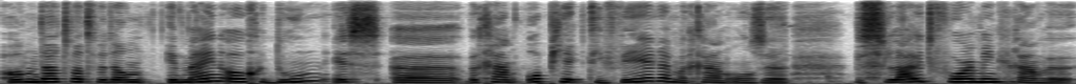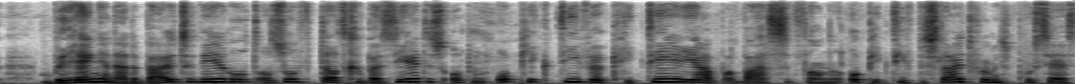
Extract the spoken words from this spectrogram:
Omdat wat we dan in mijn ogen doen, is we gaan objectiveren. We gaan onze besluitvorming gaan we brengen naar de buitenwereld alsof dat gebaseerd is op een objectieve criteria, op basis van een objectief besluitvormingsproces.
